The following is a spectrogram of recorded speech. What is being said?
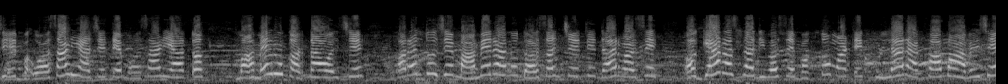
જે મોસાળિયા છે તે મોસાળિયા તો મામેરું કરતા હોય છે. પરંતુ જે મામેરાનું દર્શન છે તે દર વર્ષે અગિયારસના દિવસે ભક્તો માટે ખુલ્લા રાખવામાં આવે છે.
